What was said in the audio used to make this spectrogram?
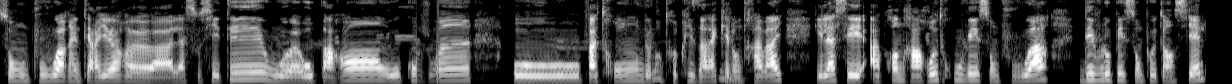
son pouvoir intérieur, à la société ou, aux parents, au conjoint, au patron de l'entreprise dans laquelle Mmh. on travaille et là, c'est apprendre à retrouver son pouvoir, développer son potentiel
